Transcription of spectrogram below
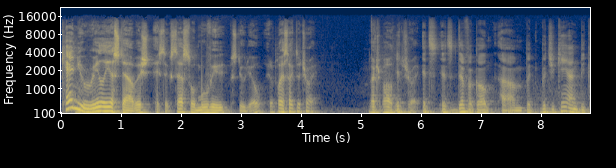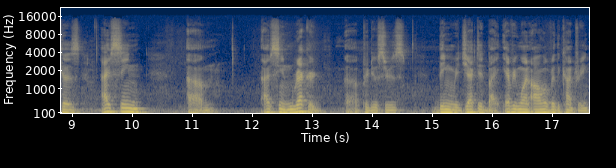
can you really establish a successful movie studio in a place like Detroit, metropolitan Detroit? It's it's difficult, um, but but you can because I've seen um, I've seen record uh, producers being rejected by everyone all over the country,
